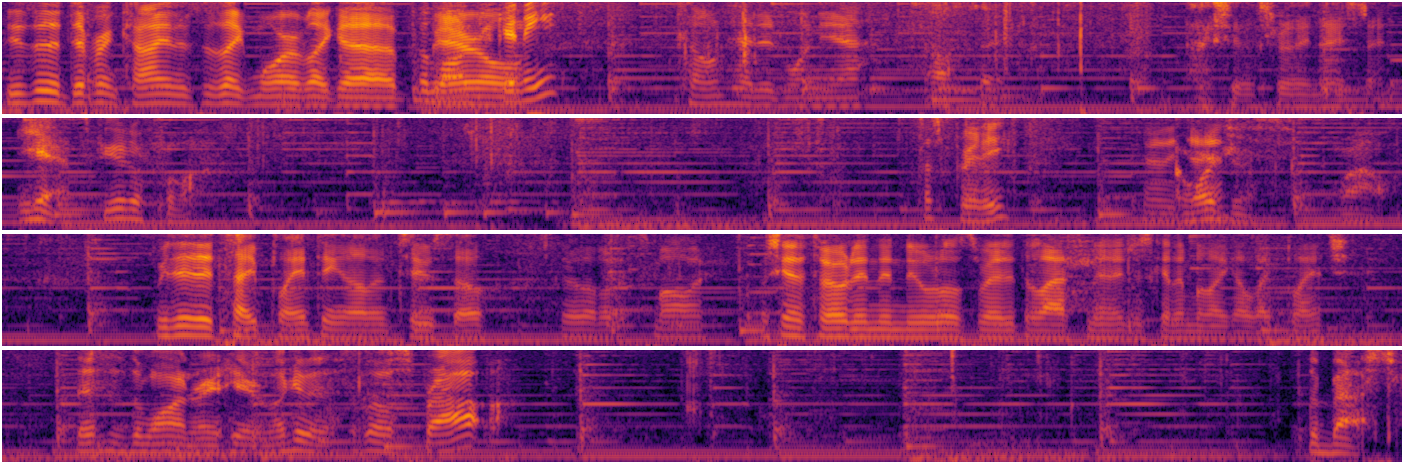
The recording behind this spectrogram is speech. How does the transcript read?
these are a different kind. This is like more of like a The long barrel, skinny. cone-headed one. Yeah, Oh, sick. actually looks really nice. Right? Yeah, it's beautiful. That's pretty. Really nice. Gorgeous. Wow. We did a tight planting on it too, so they're a little bit smaller. I'm just gonna throw it in the noodles right at the last minute. Just get them like a light blanch. This is the one right here. Look at this little sprout. The best.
